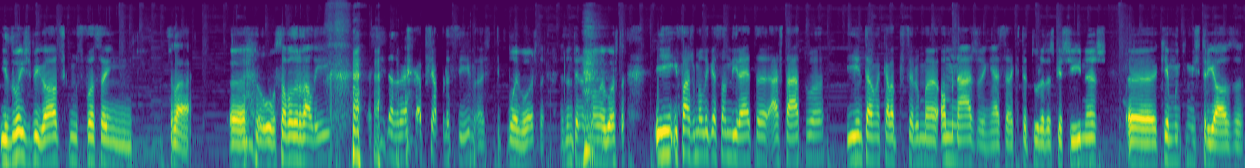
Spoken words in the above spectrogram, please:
e dois bigodes como se fossem, sei lá, uh, o Salvador Dali assim, a puxar para cima, tipo de lagosta, as antenas de uma lagosta, e, e, faz uma ligação direta à estátua. E então acaba por ser uma homenagem a essa arquitetura das Caxinas, uh, que é muito misteriosa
